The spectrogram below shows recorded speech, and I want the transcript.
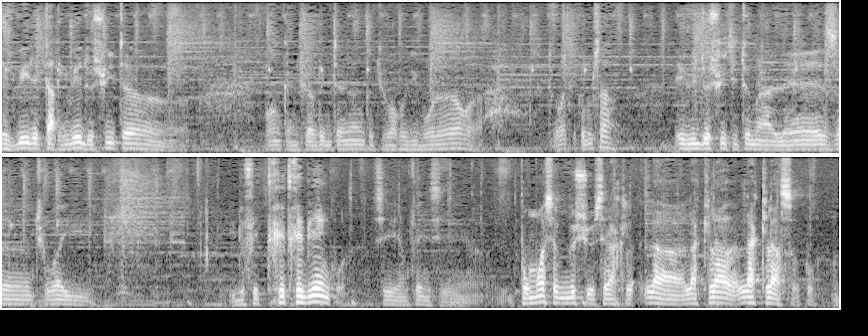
Et lui, il est arrivé de suite. Euh, quand tu as 21 ans, que tu vois Rudy Voleur, euh, tu vois, c'est comme ça. Et lui, de suite, il te met à l'aise, tu vois, il, le fait très très bien, quoi. Enfin, pour moi, c'est un monsieur, c'est la, la, classe, quoi, on.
